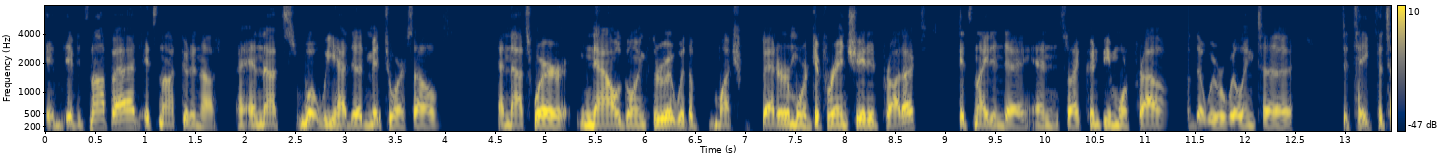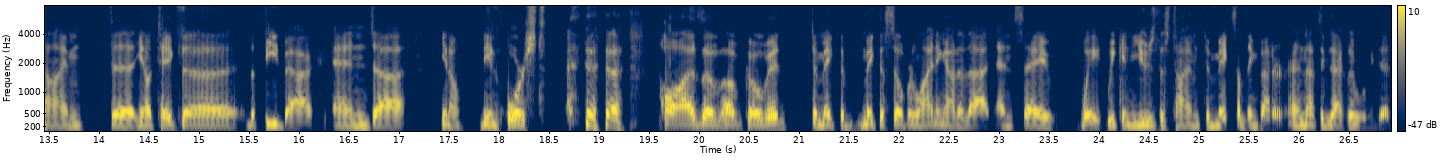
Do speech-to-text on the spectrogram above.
If it's not bad, it's not good enough. And that's what we had to admit to ourselves. And that's where now going through it with a much better, more differentiated product, it's night and day. And so I couldn't be more proud that we were willing to to take the time to, you know, take the the feedback and uh, you know, the enforced pause of, of COVID to make the make the silver lining out of that and say, wait, we can use this time to make something better. And that's exactly what we did.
